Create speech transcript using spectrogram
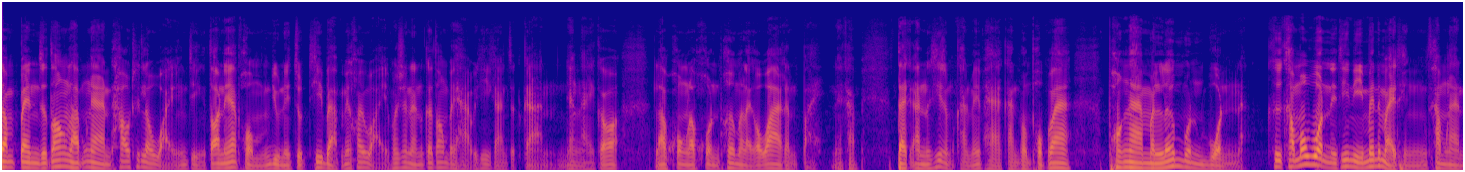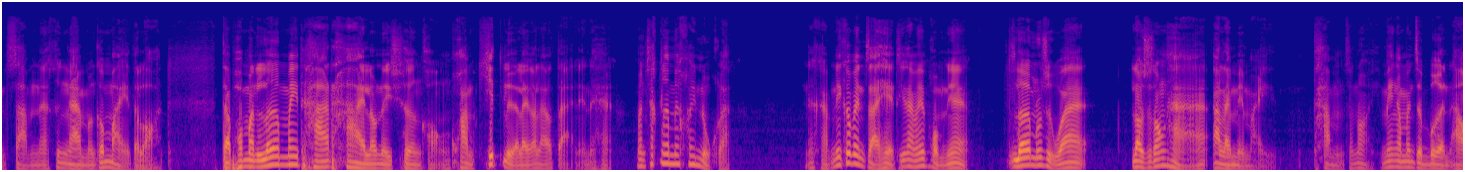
จำเป็นจะต้องรับงานเท่าที่เราไหวจริงๆ ตอนนี้ผมอยู่ในจุดที่แบบไม่ค่อยไหว เพราะฉะนั้นก็ต้องไปหาวิธีการจัดการ ยังไงก็รับคงรับคนเพิ่มอะไรก็ว่ากันไปนะครับ แต่อันนึงที่สำคัญไม่แพ้กัน ผมพบว่าพองานมันเริ่มวนๆอะ คือคำว่าวนในที่นี้ไม่ได้หมายถึงทำงานซ้ำนะคืองานมันก็ใหม่ตลอด แต่พอมันเริ่มไม่ท้าทายเราในเชิงของความคิดหรืออะไรก็แล้วแต่เนี่ยนะฮะมันชักเริ่มไม่ค่อยหนุกละนะครับนี่ก็เป็นสาเหตุที่ทำให้ผมเนี่ยเริ่มรู้สึกว่าเราจะต้องหาอะไรใหม่ ๆทำซะหน่อย ไม่งั้นมันจะ burn out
